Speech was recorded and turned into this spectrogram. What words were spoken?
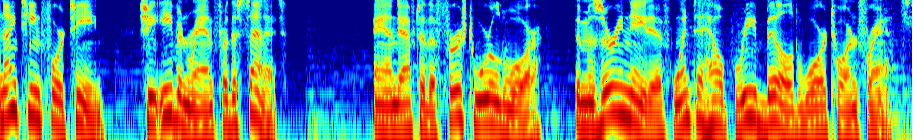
1914, she even ran for the Senate. And after the First World War, the Missouri native went to help rebuild war torn France.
